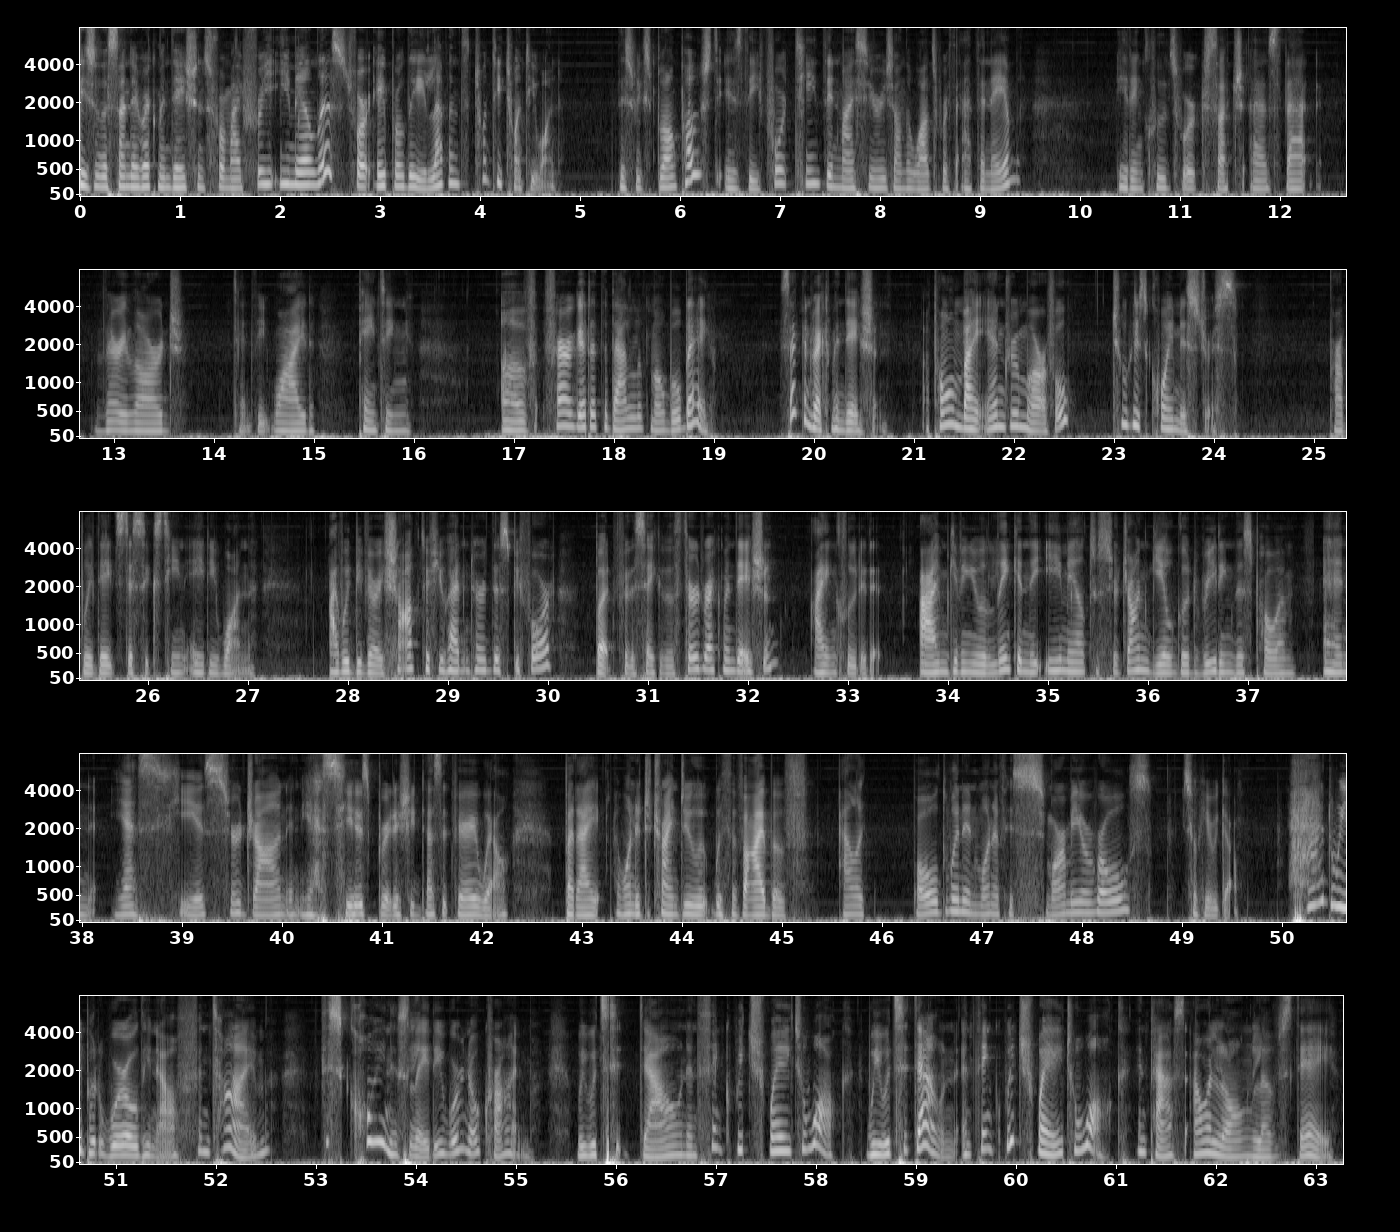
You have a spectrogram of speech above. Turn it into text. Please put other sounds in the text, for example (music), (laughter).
These are the Sunday recommendations for my free email list for April the 11th, 2021. This week's blog post is the 14th in my series on the Wadsworth Atheneum. It includes works such as that very large, 10 feet wide, painting of Farragut at the Battle of Mobile Bay. Second recommendation a poem by Andrew Marvell to his coy mistress. Probably dates to 1681. I would be very shocked if you hadn't heard this before, but for the sake of the third recommendation, I included it. I'm giving you a link in the email to Sir John Gielgud reading this poem. And yes, he is Sir John, and (laughs) yes, he is British. He does it very well. But I, I wanted to try and do it with the vibe of Alec Baldwin in one of his smarmier roles. So here we go. Had we but world enough and time, this coyness, lady, were no crime. We would sit down and think which way to walk. We would sit down and think which way to walk, and pass our long love's day.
